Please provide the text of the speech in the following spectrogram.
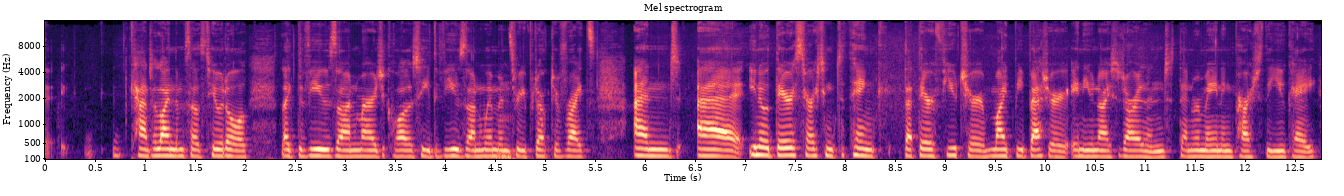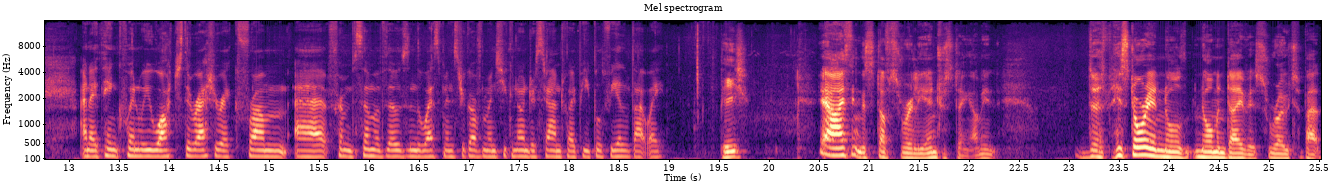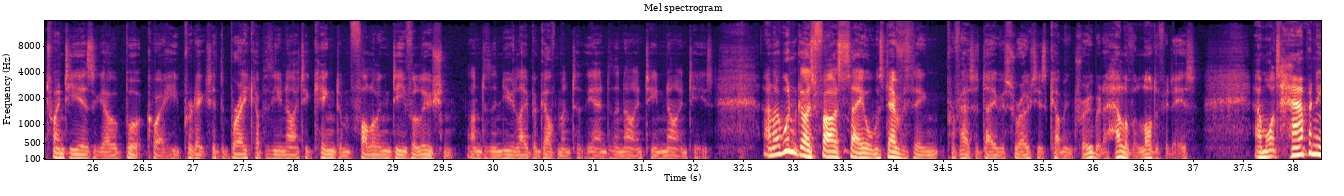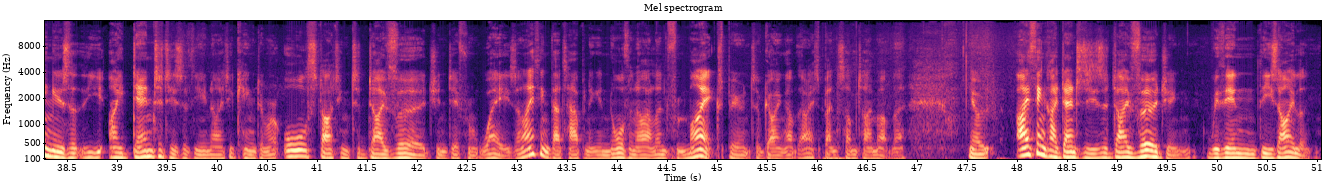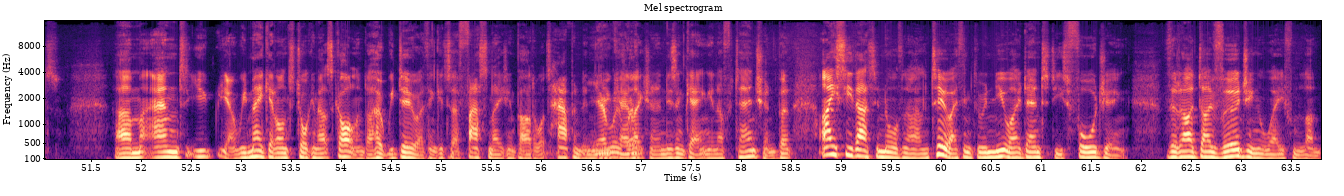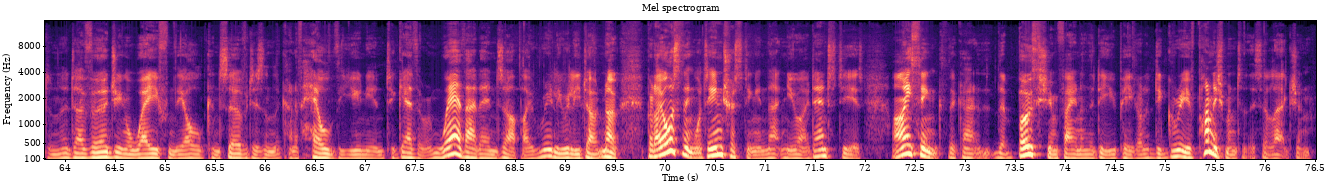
can't align themselves to at all, like the views on marriage equality, the views on women's mm. reproductive rights, and uh, you know they're starting to think that their future might be better in United Ireland than remaining part of the UK. And I think when we watch the rhetoric from uh, from some of those in the Westminster government, you can understand why people feel that way. Pete. Yeah, I think the stuff's really interesting. I mean, the historian Norman Davies wrote about 20 years ago a book where he predicted the breakup of the United Kingdom following devolution under the new Labour government at the end of the 1990s. And I wouldn't go as far as say almost everything Professor Davies wrote is coming true, but a hell of a lot of it is. And what's happening is that the identities of the United Kingdom are all starting to diverge in different ways. And I think that's happening in Northern Ireland from my experience of going up there. I spent some time up there. You know, I think identities are diverging within these islands. Um, and you, you know, we may get on to talking about Scotland. I hope we do. I think it's a fascinating part of what's happened in the yeah, UK election and isn't getting enough attention. But I see that in Northern Ireland too. I think there are new identities forging that are diverging away from London and diverging away from the old conservatism that kind of held the union together. And where that ends up, I really, really don't know. But I also think what's interesting in that new identity is I think the kind of, that both Sinn Féin and the DUP got a degree of punishment at this election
